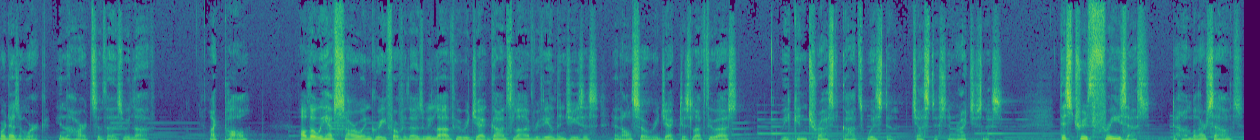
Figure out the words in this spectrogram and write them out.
or doesn't work in the hearts of those we love. Like Paul, although we have sorrow and grief over those we love who reject God's love revealed in Jesus and also reject his love through us, we can trust God's wisdom justice, and righteousness. This truth frees us to humble ourselves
